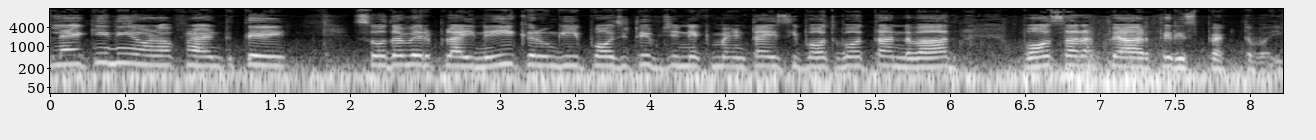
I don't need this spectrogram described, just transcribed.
ਲੈ ਕੇ ਨਹੀਂ ਆਉਣਾ ਫਰੰਟ ਤੇ। ਸੋ ਉਹਦਾ ਮੈਂ ਰਿਪਲਾਈ ਨਹੀਂ ਕਰੂੰਗੀ ਪੋਜ਼ਿਟਿਵ ਜਿੰਨੇ ਕਮੈਂਟ ਆਏ ਸੀ, ਬਹੁਤ ਬਹੁਤ ਧੰਨਵਾਦ। ਬਹੁਤ ਸਾਰਾ ਪਿਆਰ ਤੇ ਰਿਸਪੈਕਟ ਬਾਈ।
